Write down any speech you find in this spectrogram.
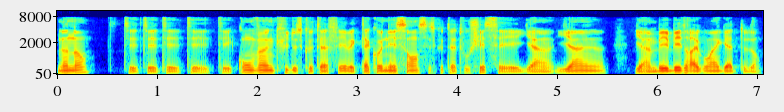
non, non. T'es t'es convaincu de ce que t'as fait avec ta connaissance et ce que t'as touché. C'est il y a un- il y a un, il y a un bébé dragon agate dedans.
